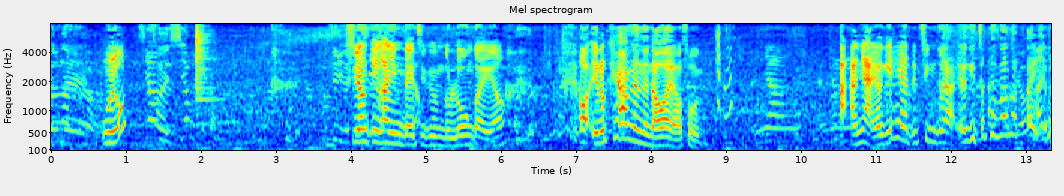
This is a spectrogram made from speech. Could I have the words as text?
오늘 왜요? 시험 시험 시험 기간인데 지금 놀러 온 거예요? 어 이렇게 하면은 나와요 손. 안녕. 아 아니야 여기 해야 돼 친구야 여기 조금만 가까이 이렇게.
